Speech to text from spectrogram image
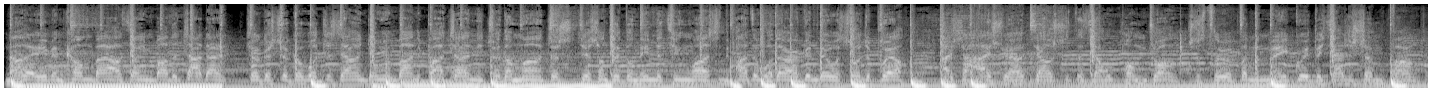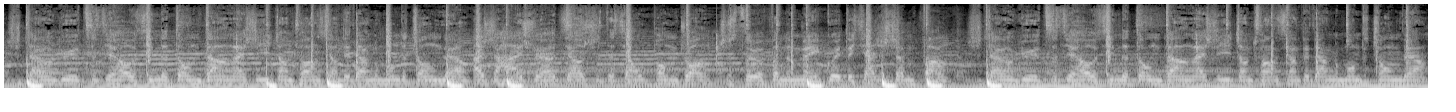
脑袋一片空白，好像引爆的炸弹。这个时刻，我只想要永远把你霸占。你知道吗？这世界上最动听的情话，是你趴在我的耳边对我说着不要。爱是海水和礁石在相互碰撞，是四月份的玫瑰对夏日盛放，是占有欲刺激后心的动荡。爱是一张床，相对两个梦的重量。爱是海水和礁石在相互碰撞，是四月份的玫瑰对夏日盛放，是占有欲刺激后心的动荡。爱是一张床，相对两个梦的重量。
